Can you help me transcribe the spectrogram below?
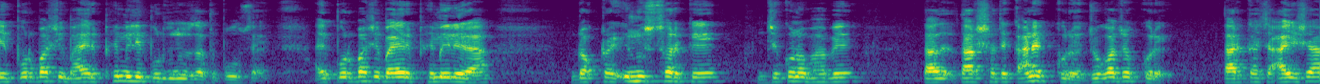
এই প্রবাসী ভাইয়ের ফ্যামিলি পর্যন্ত যাতে পৌঁছায়। এই প্রবাসী ভাইয়ের ফ্যামিলিরা ডক্টর ইনুস স্যারকে যে কোনোভাবে তার সাথে কানেক্ট করে, যোগাযোগ করে তার কাছে আয়সা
